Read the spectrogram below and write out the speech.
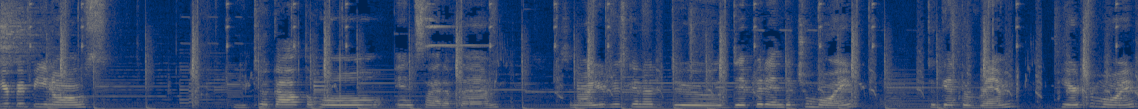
Your pepinos, you took out the whole inside of them. So now you're just gonna do, dip it in the chamoy to get the rim. Here chamoy.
